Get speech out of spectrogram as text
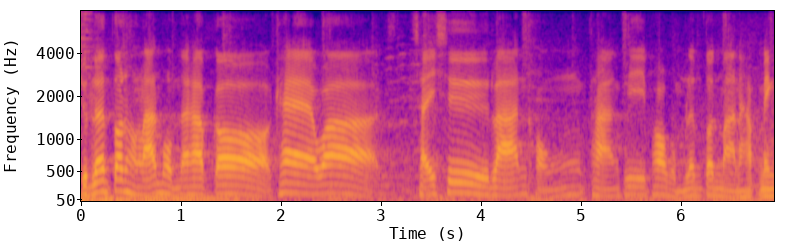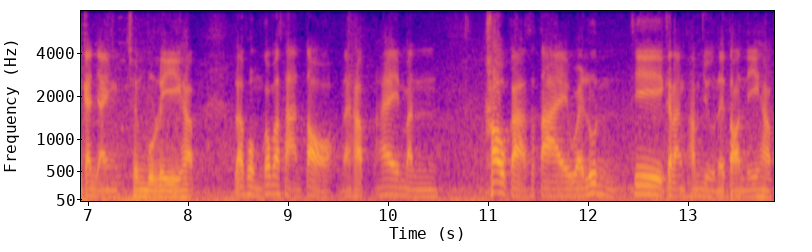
จุดเริ่มต้นของร้านผมนะครับ ก็แค่ว่าใช้ชื่อร้านของทางที่พ่อผมเริ่มต้นมานะครับ เมงกันยังชนบุรีครับ แล้วผมก็มาสานต่อนะครับ ให้มันเข้ากับสไตล์วัยรุ่นที่กำลังทำอยู่ในตอนนี้ครับ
